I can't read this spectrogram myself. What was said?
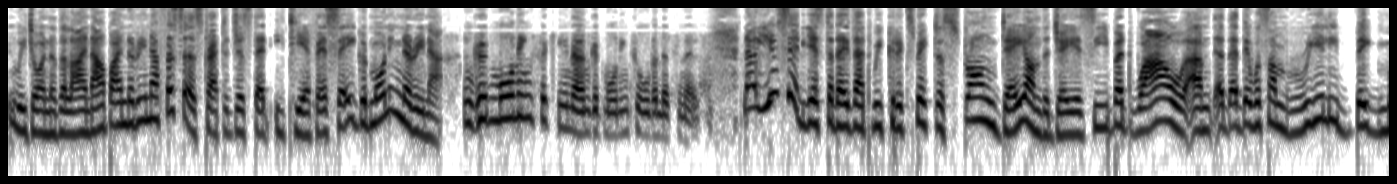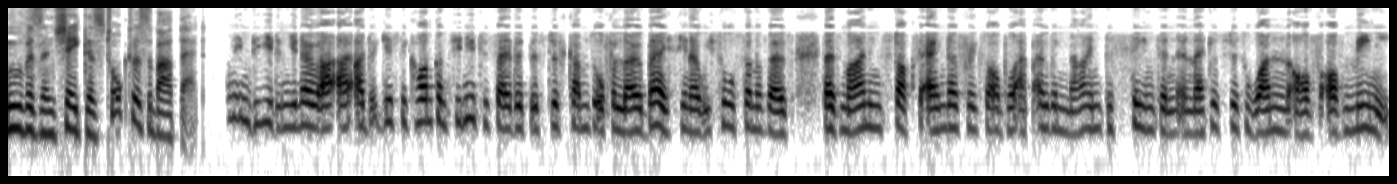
And we join on the line now by Nerina Visser, strategist at ETFSA. Good morning, Nerina. Good morning, Sakina, and good morning to all the listeners. Now, you said yesterday that we could expect a strong day on the JSE, but wow, um, that there were some really big movers and shakers. Talk to us about that. Indeed, and you know, I, I guess we can't continue to say that this just comes off a low base. You know, we saw some of those those mining stocks, Anglo, for example, up over nine percent, and, and that was just one of of many.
